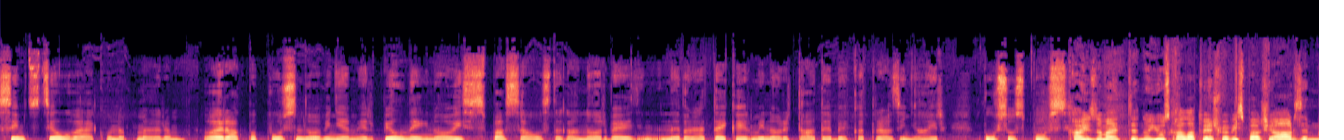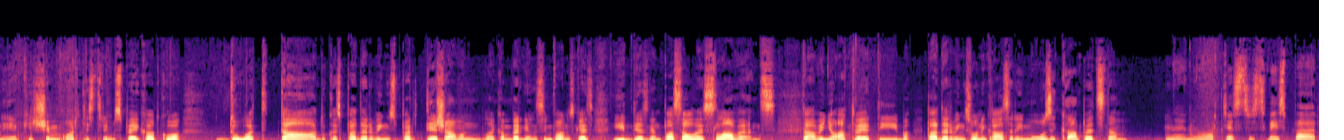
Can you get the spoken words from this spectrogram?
simts cilvēku un apmēram vairāk pa pusi no viņiem ir pilnīgi no visas pasaules. Tā kā norvēģi nevarētu teikt, ka ir minoritātē, bet katrā ziņā ir pusi uz pusi. Kā jūs domājat, nu jūs kā latvieši vai vispār šie ārzemnieki šim orķestrim spēj kaut ko dot tādu, kas padara viņus par tiešām, un laikam Bergenas simfoniskais ir diezgan pasaulē slavens. Tā viņu atvērtība padara viņus unikāls arī mūzikā pēc tam. Nē, no orķestras vispār.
